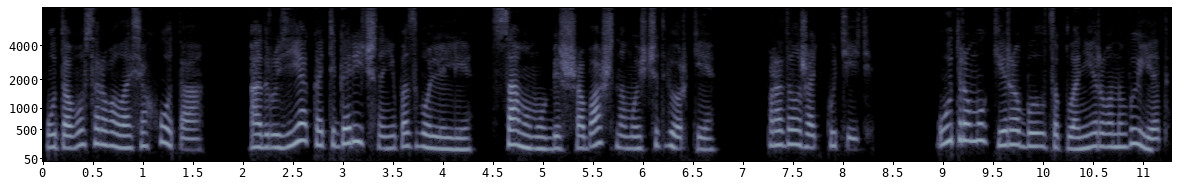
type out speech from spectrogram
У того сорвалась охота, а друзья категорично не позволили самому бесшабашному из четверки продолжать кутить. Утром у Кира был запланирован вылет,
